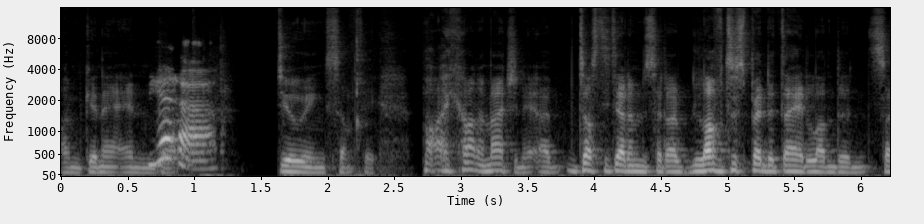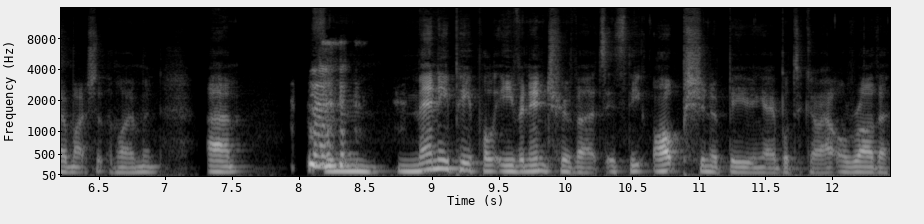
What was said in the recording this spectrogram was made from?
I'm gonna end up Yeah. doing something. But I can't imagine it. Uh, Dusty Denham said, "I'd love to spend a day in London so much at the moment." Um, many people, even introverts, it's the option of being able to go out, or rather,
